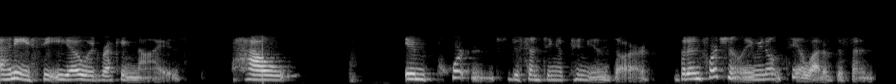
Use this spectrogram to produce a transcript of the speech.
any CEO would recognize how important dissenting opinions are. But unfortunately, we don't see a lot of dissent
